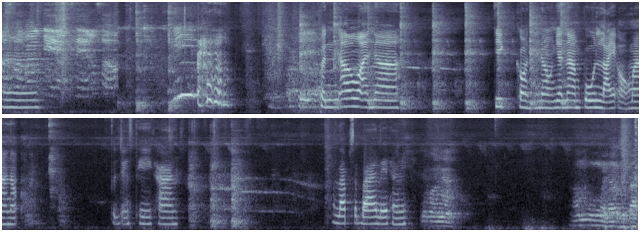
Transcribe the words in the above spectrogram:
อืมเพิ่นเอาอันน่ะจิกก่อนพี่น้องอย่าน้ำปูนไหลออกมาเนาะเพิ่นจังเทคาน รับสบายเลยทางนี้เดี๋ยวก่อนนะเอามุ้งไว้แล้วสิตา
